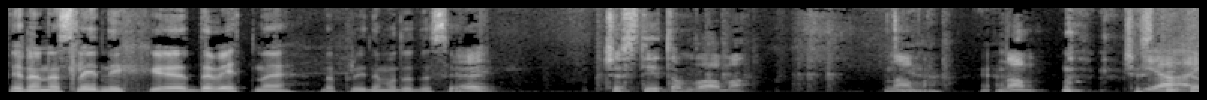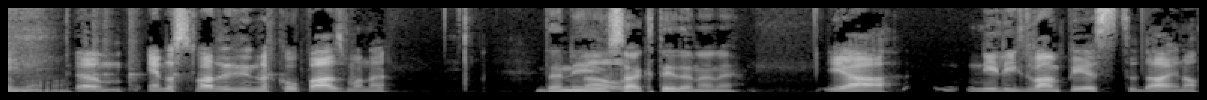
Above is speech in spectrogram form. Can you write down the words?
Je na naslednjih eh, devet, ne, da pridemo do deset. Ej, čestitam vama. Nam. Ja, ja. Nam. Čestitam Ja, in, vam, um, eno stvar edino lahko opazimo, ne? da ni na- vsak teden, a ne. Ja, ni jih 52, daj, no.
